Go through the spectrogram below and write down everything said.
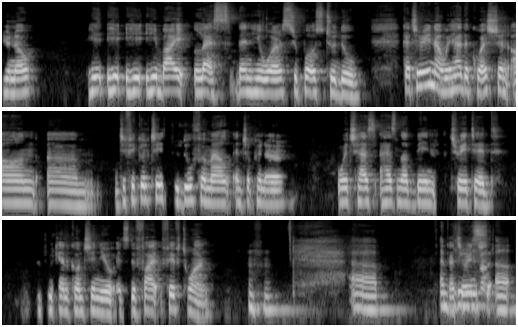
you know. He, he, he, he buy less than he was supposed to do. Katerina, we had a question on um, difficulties to do female entrepreneur, which has, has not been treated we can continue. It's the fi- fifth one. Mm-hmm. Uh, and please, uh,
